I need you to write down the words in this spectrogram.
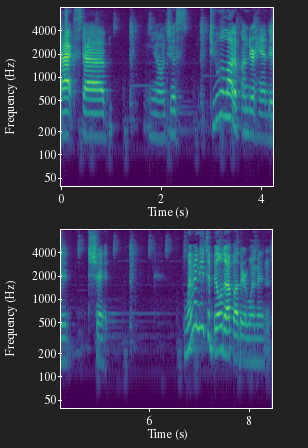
backstab, you know, just do a lot of underhanded shit. Women need to build up other women.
